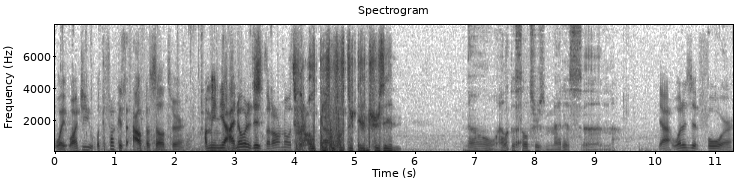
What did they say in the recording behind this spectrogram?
Wait, why'd you? What the fuck is Alka Seltzer? I mean, yeah, I know what it is, but I don't know what the fuck it does. put their dentures in. No, Alka-Seltzer's medicine. Yeah, what is it for?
